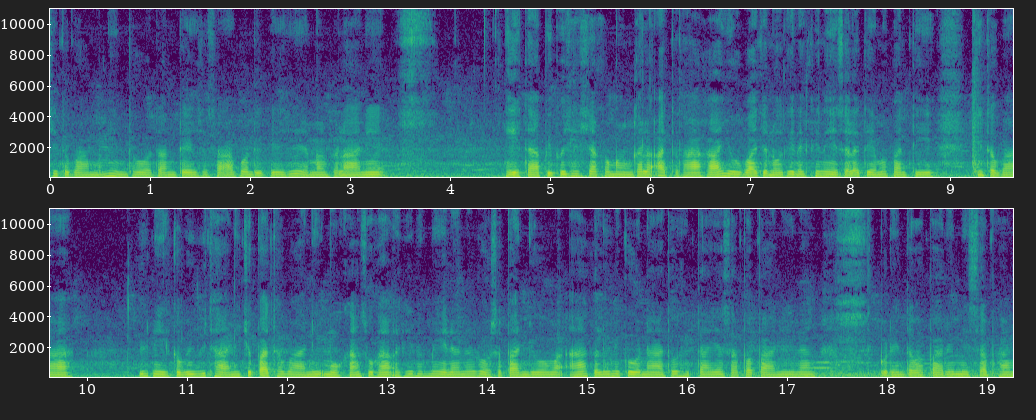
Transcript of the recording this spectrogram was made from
ชิตวามุนินโทตันเตชะสาวินเตชะมังคลานิ เอตาปิพุชชักมังคละอัตถาคายู่วาจโนทินักทิเนสารเตมะพันตีหิตวาวินีกวิวิธานิจุปัทวานิโมขังสุขังอธินเมนะนโรสปัญโยมะอากลุนิโกนาโทหิตายาสัพปปานีนังบุเรนตวปาริมิสัพพัง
